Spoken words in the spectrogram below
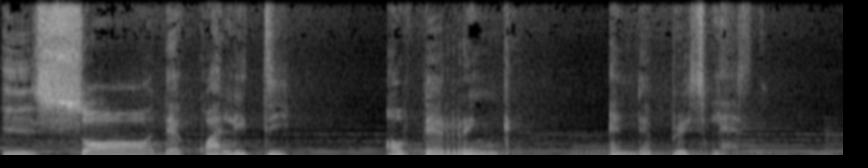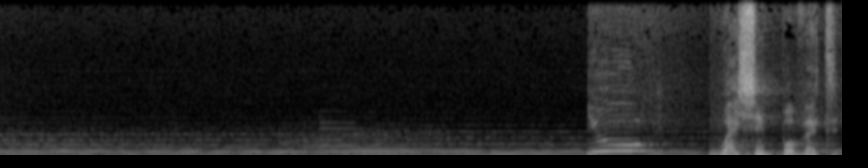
He saw the quality of the ring and the bracelet. Worship poverty.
